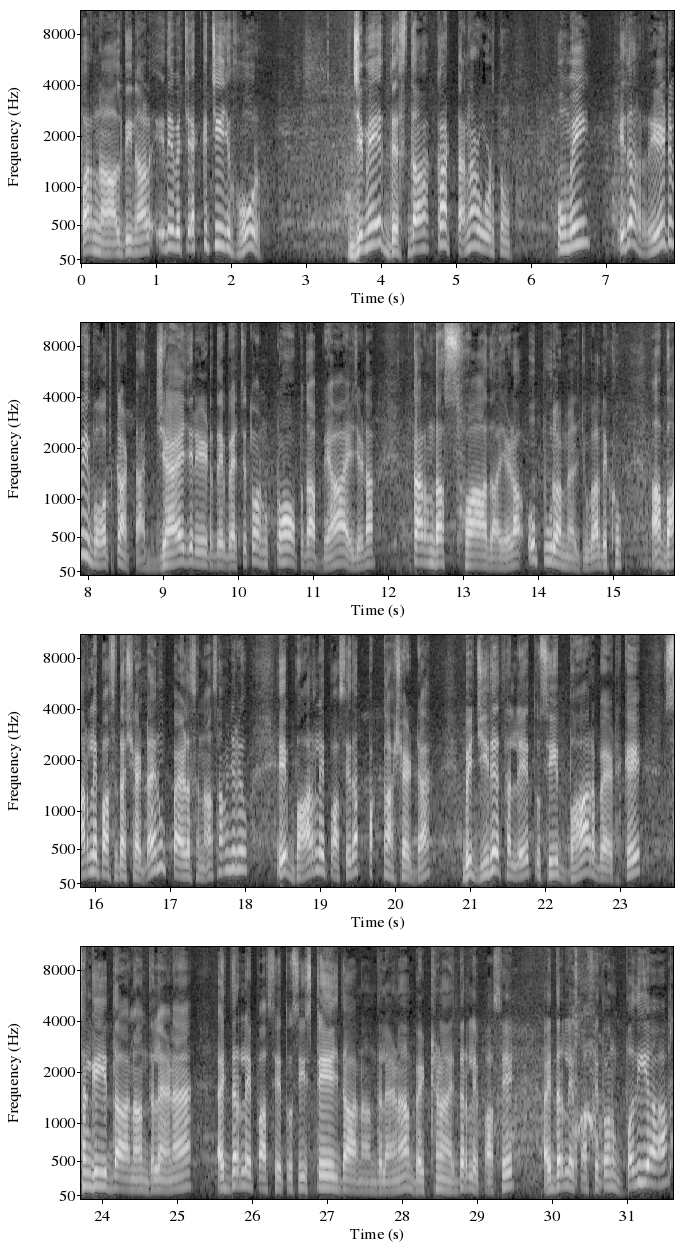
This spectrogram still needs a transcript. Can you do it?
ਪਰ ਨਾਲ ਦੀ ਨਾਲ ਇਹਦੇ ਵਿੱਚ ਇੱਕ ਚੀਜ਼ ਹੋਰ, ਜਿਵੇਂ ਦਿਸਦਾ ਘੱਟ ਆ ਨਾ ਰੋਡ ਤੋਂ, ਉਵੇਂ ਹੀ ਇਹਦਾ ਰੇਟ ਵੀ ਬਹੁਤ ਘੱਟ ਆ, ਜਾਇਜ਼ ਰੇਟ ਦੇ ਵਿੱਚ ਤੁਹਾਨੂੰ ਟੌਪ ਦਾ ਵਿਆਹ ਹੈ ਜਿਹੜਾ, ਕਰਨ ਦਾ ਸਵਾਦ ਆ ਜਿਹੜਾ, ਉਹ ਪੂਰਾ ਮਿਲ ਜੂਗਾ, ਦੇਖੋ ਆ ਬਾਹਰਲੇ ਪਾਸੇ ਦਾ ਸ਼ੈੱਡ ਆ, ਇਹਨੂੰ ਪੈਲਸ ਨਾ ਸਮਝ ਲਿਓ ਇਹ ਬਾਹਰਲੇ ਪਾਸੇ ਦਾ ਪੱਕਾ ਸ਼ੈੱਡ ਆ, ਵੀ ਜਿਹਦੇ ਥੱਲੇ ਤੁਸੀਂ ਬਾਹਰ ਬੈਠ ਕੇ ਸੰਗੀਤ ਦਾ ਆਨੰਦ ਲੈਣਾ ਹੈ। ਇਧਰਲੇ ਪਾਸੇ ਤੁਸੀਂ ਸਟੇਜ ਦਾ ਆਨੰਦ ਲੈਣਾ, ਬੈਠਣਾ ਇਧਰਲੇ ਪਾਸੇ। ਇਧਰਲੇ ਪਾਸੇ ਤੁਹਾਨੂੰ ਵਧੀਆ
